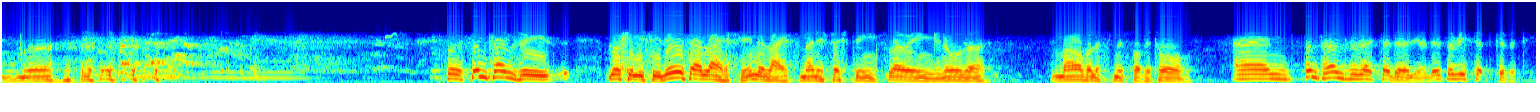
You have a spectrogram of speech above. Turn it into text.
so sometimes we look and we see there's our life, inner life, manifesting, flowing, and all the marvelousness of it all. And sometimes, as I said earlier, there's a receptivity.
